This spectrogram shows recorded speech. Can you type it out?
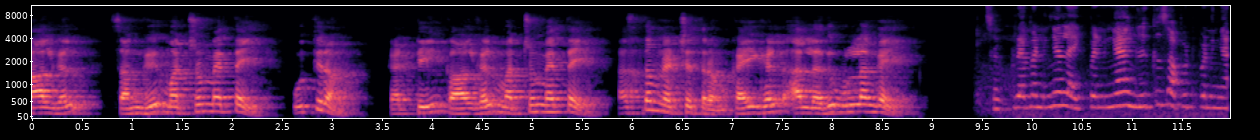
கால்கள் சங்கு மற்றும் மெத்தை. உத்திரம் கட்டில் கால்கள் மற்றும் மெத்தை. ஹஸ்தம் நட்சத்திரம் கைகள் அல்லது உள்ளங்கை. சப்ஸ்கிரைப் பண்ணுங்க லைக் பண்ணுங்க எங்களுக்கு சப்போர்ட் பண்ணுங்க.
